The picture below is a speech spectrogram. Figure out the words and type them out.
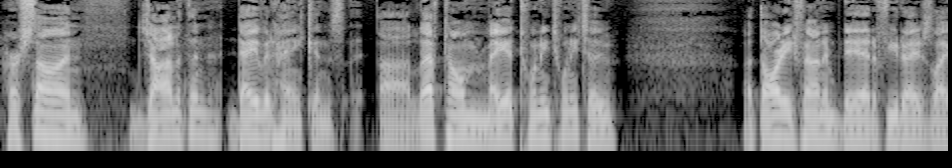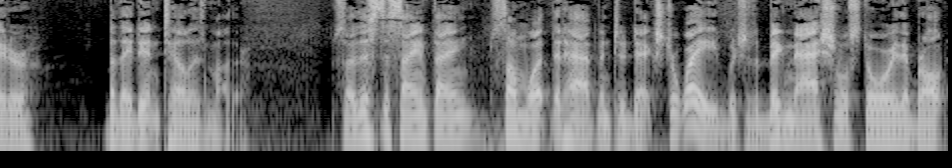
Her son, Jonathan David Hankins, uh, left home in May of 2022. Authorities found him dead a few days later, but they didn't tell his mother. So this is the same thing, somewhat, that happened to Dexter Wade, which was a big national story. They brought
